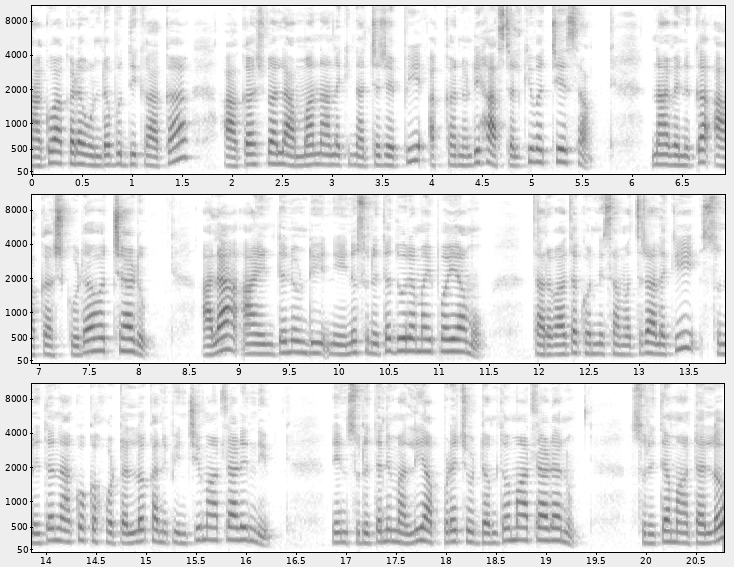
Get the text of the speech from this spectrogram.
నాకు అక్కడ ఉండబుద్ధి కాక ఆకాష్ వాళ్ళ అమ్మ నాన్నకి నచ్చజెప్పి అక్కడ నుండి హాస్టల్కి వచ్చేసాం నా వెనుక ఆకాష్ కూడా వచ్చాడు. అలా ఆ ఇంటి నుండి నేను సునీత దూరం అయిపోయాము. తర్వాత కొన్ని సంవత్సరాలకి సునీత నాకు ఒక హోటల్లో కనిపించి మాట్లాడింది. నేను సునీతని మళ్ళీ అప్పుడే చూడడంతో మాట్లాడాను. సునీత మాటల్లో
